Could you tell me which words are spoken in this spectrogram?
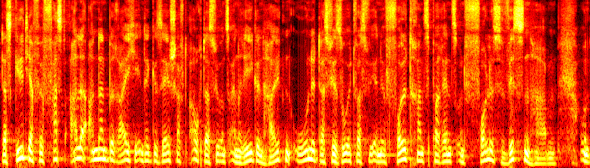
das gilt ja für fast alle anderen Bereiche in der Gesellschaft auch, dass wir uns an Regeln halten, ohne dass wir so etwas wie eine Volltransparenz und volles Wissen haben. Und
